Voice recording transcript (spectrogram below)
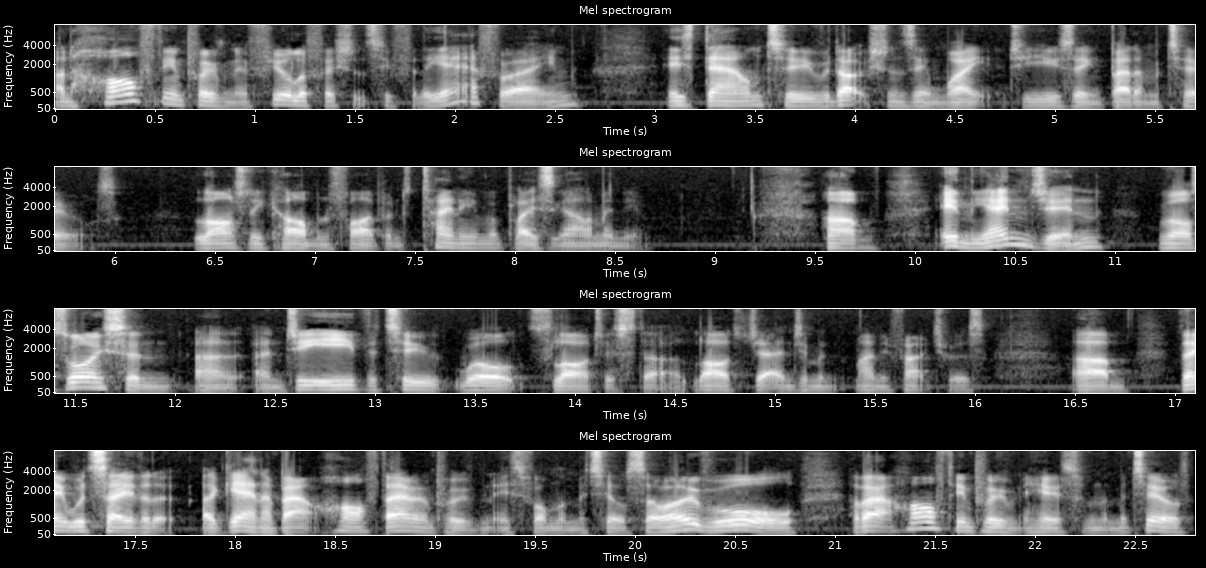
And half the improvement in fuel efficiency for the airframe is down to reductions in weight to using better materials, largely carbon fibre and titanium replacing aluminium. Um, in the engine, Rolls-Royce and, uh, and GE, the two world's largest uh, large jet engine manufacturers, um, they would say that, again, about half their improvement is from the materials. So overall, about half the improvement here is from the materials.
